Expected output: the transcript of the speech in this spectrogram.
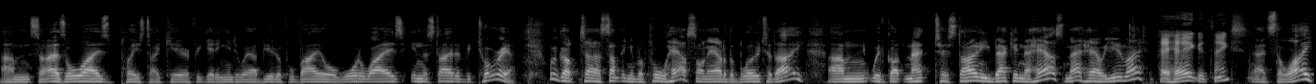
Um, so, as always, please take care if you're getting into our beautiful bay or waterways in the state of Victoria. We've got uh, something of a full house on Out of the Blue today. Um, we've got Matt Testoni back in the house. Matt, how are you, mate? Hey, hey, good, thanks. That's the way.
